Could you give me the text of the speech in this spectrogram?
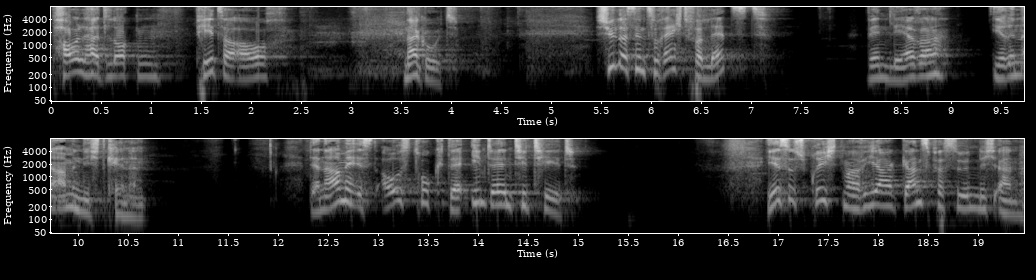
Paul hat Locken, Peter auch. Na gut. Schüler sind zu Recht verletzt, wenn Lehrer ihre Namen nicht kennen. Der Name ist Ausdruck der Identität. Jesus spricht Maria ganz persönlich an.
